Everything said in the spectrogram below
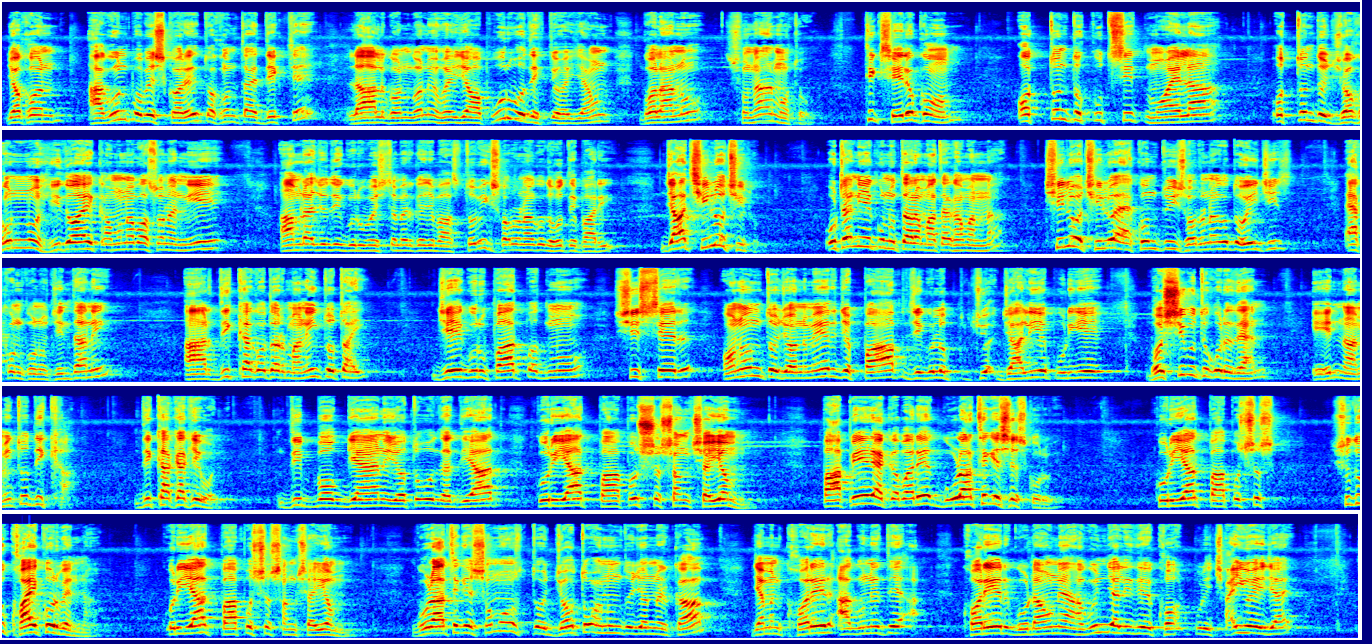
যখন আগুন প্রবেশ করে, তখন তা দেখতে লাল গনগনে হয়ে যায় অপূর্ব দেখতে হয়, যেমন গলানো সোনার মতো। ঠিক সেরকম অত্যন্ত কুৎসিত ময়লা, অত্যন্ত জঘন্য হৃদয় কামনা বাসনা নিয়ে আমরা যদি গুরু বৈষ্ণবের কাছে বাস্তবিক শরণাগত হতে পারি, যা ছিল ছিল। ওটা নিয়ে কোনো তারা মাথা ঘামান না। ছিল ছিল, এখন তুই শরণাগত হয়েছিস, এখন কোনো চিন্তা নেই। আর দীক্ষাগতার মানেই তো তাই। যে গুরুপাদ পদ্ম শিষ্যের অনন্ত জন্মের যে পাপ যেগুলো জ্বালিয়ে পুড়িয়ে ভস্মীভূত করে দেন, এর নামই তো দীক্ষা। দীক্ষা কাকে বলে? দিব্য জ্ঞান যত দিয়াত করিয়াত পাপস্য সংশয়ম। পাপের একেবারে গোড়া থেকে শেষ করবে। করিয়াত পাপস্য শুধু ক্ষয় করবেন না, করিয়াত পাপস্য সংশয়ম। গোড়া থেকে সমস্ত যত অনন্ত জন্মের কাপ যেমন খড়ের আগুনেতে, খড়ের গোডাউনে আগুন জ্বালি দিয়ে খড় পুড়ে ছাই হয়ে যায়,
